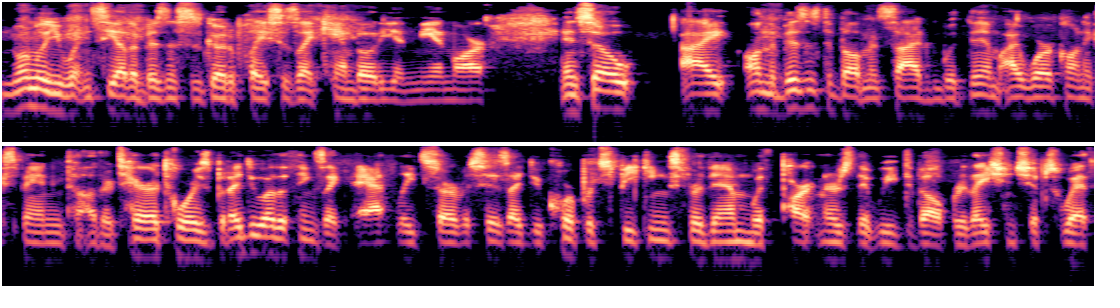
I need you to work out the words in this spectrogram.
Normally, you wouldn't see other businesses go to places like Cambodia and Myanmar, and so I on the business development side with them, I work on expanding to other territories, but I do other things like athlete services. I do corporate speakings for them with partners that we develop relationships with,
